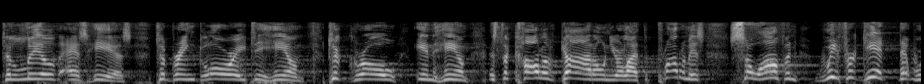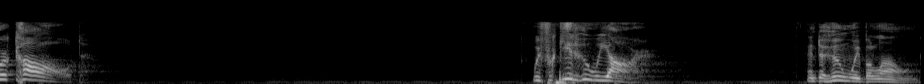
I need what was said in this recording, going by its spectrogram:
to live as His, to bring glory to Him, to grow in Him. It's the call of God on your life. The problem is, so often we forget that we're called. We forget who we are and to whom we belong.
